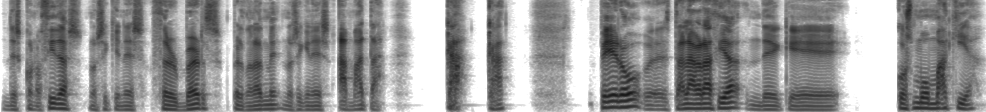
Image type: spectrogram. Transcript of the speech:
desconocidas. No sé quién es Third Birds, perdonadme, no sé quién es Amata KK. Pero eh, está la gracia de que Cosmo Maquia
